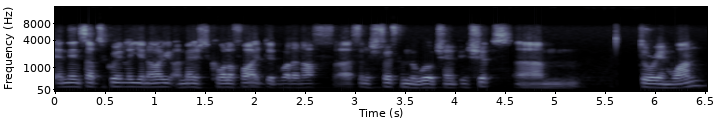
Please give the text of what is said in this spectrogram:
and then subsequently, you know, I managed to qualify, did well enough, uh, finished fifth in the World Championships. Um, Dorian won.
